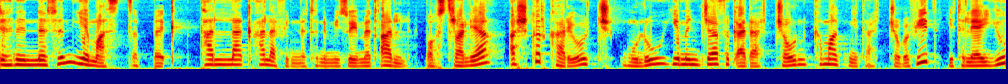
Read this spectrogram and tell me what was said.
ደህንነትን የማስጠበቅ ታላቅ ኃላፊነትንም ይዞ ይመጣል። በአውስትራሊያ አሽከርካሪዎች ሙሉ የመንጃ ፈቃዳቸውን ከማግኘታቸው በፊት የተለያዩ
